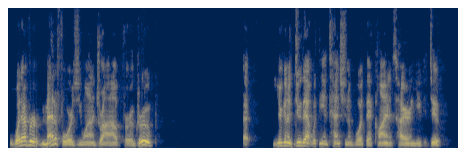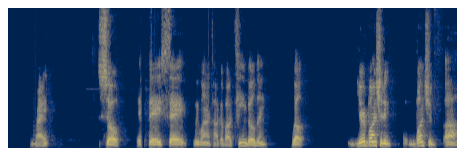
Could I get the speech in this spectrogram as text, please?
whatever metaphors you want to draw out for a group, uh, you're going to do that with the intention of what that client is hiring you to do, right? So if they say we want to talk about team building, well, you're a bunch of bunch of uh,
